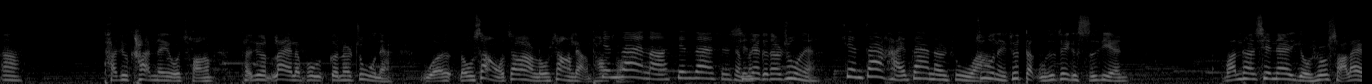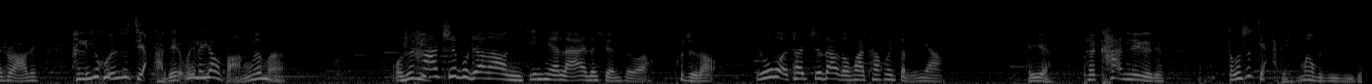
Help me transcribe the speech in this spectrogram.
嗯。他就看那有床，他就赖了不搁那儿住呢。我楼上我照样楼上两套现在呢？现在是什么？现在搁那儿住呢。现在还在那儿住啊？住呢，就等着这个时间。完，他现在有时候耍赖说啥的，离婚是假的，为了要房子嘛。我说他知不知道你今天来爱的选择？不知道。如果他知道的话，他会怎么样？哎呀，他看这个就都是假的，磨磨唧唧的。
